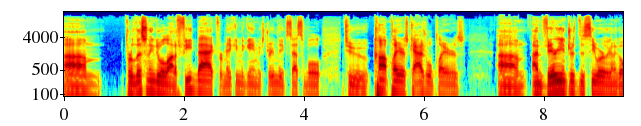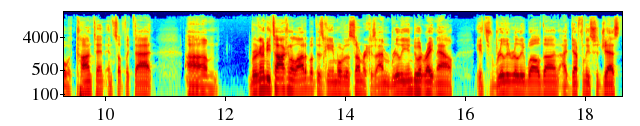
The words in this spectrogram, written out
um, for listening to a lot of feedback, for making the game extremely accessible to comp players, casual players. Um, I'm very interested to see where they're going to go with content and stuff like that. Um, we're going to be talking a lot about this game over the summer because I'm really into it right now. It's really, really well done. I definitely suggest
